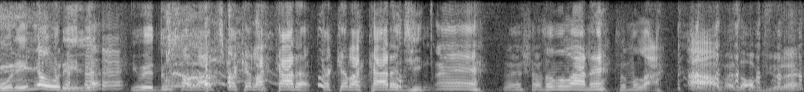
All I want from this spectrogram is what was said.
orelha a orelha. e o Edu Falati com aquela cara, com aquela cara de. É, vamos lá, né? Vamos lá. Ah, mas óbvio, né?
